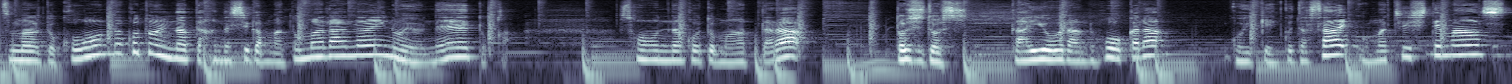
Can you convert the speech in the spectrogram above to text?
集まるとこんなことになって話がまとまらないのよねとかそんなこともあったらどしどし概要欄の方からご意見くださいお待ちしてます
